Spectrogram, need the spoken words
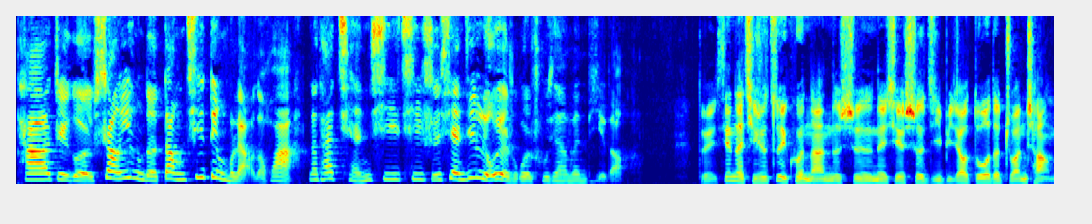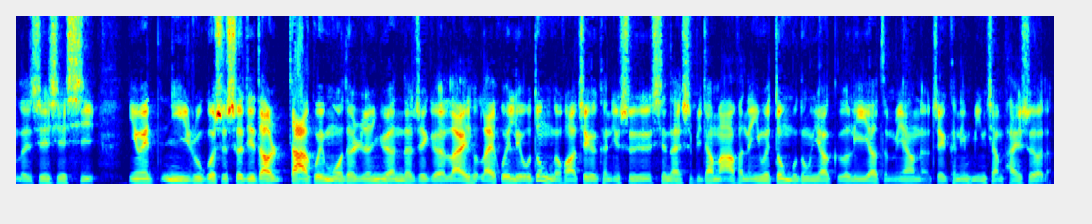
它这个上映的档期定不了的话，那它前期其实现金流也是会出现问题的。对，现在其实最困难的是那些涉及比较多的转场的这些戏，因为你如果是涉及到大规模的人员的这个来来回流动的话，这个肯定是现在是比较麻烦的，因为动不动要隔离要怎么样的，这肯定影响拍摄的。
